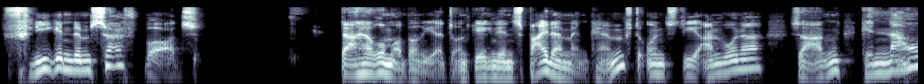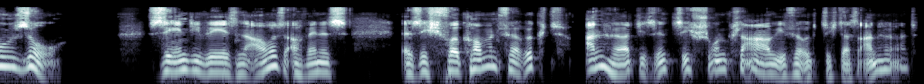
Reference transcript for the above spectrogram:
fliegendem Surfboard da herumoperiert und gegen den Spider-Man kämpft. Und die Anwohner sagen, genau so sehen die Wesen aus, auch wenn es äh, sich vollkommen verrückt anhört. Die sind sich schon klar, wie verrückt sich das anhört.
